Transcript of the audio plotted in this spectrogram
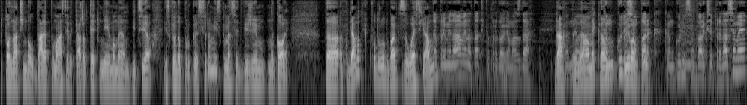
по този начин да ударят по масата и да кажат, ето ние имаме амбиция, искаме да прогресираме, искаме да се движим нагоре. Та, ако нямате какво друго добавите за Уест Хем... Да преминаваме нататък, предлагам аз, да. Да, към, преминаваме към, към Гудисън парк. Към Гудисън парк се пренасяме,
